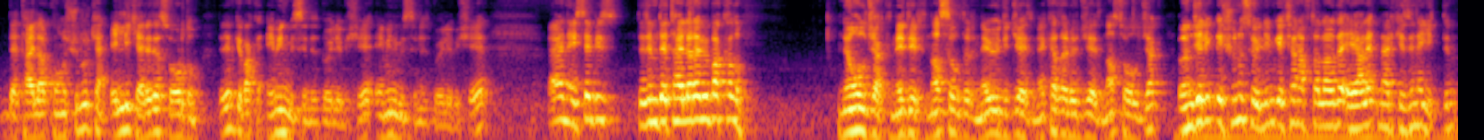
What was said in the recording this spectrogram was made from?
detaylar konuşulurken 50 kere de sordum. Dedim ki bakın emin misiniz böyle bir şeye? Emin misiniz böyle bir şeye? Her neyse biz dedim detaylara bir bakalım. Ne olacak, nedir, nasıldır, ne ödeyeceğiz, ne kadar ödeyeceğiz, nasıl olacak? Öncelikle şunu söyleyeyim. Geçen haftalarda eyalet merkezine gittim.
